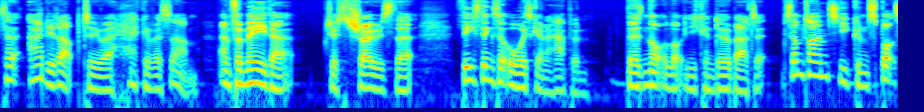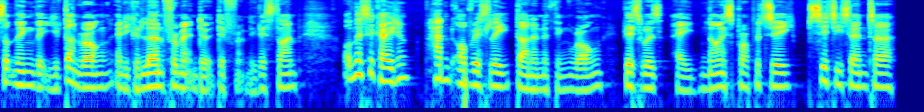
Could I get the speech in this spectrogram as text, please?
So it added up to a heck of a sum. And for me, that just shows that these things are always going to happen there's not a lot you can do about it. Sometimes you can spot something that you've done wrong and you can learn from it and do it differently this time. On this occasion, hadn't obviously done anything wrong. This was a nice property, city centre,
